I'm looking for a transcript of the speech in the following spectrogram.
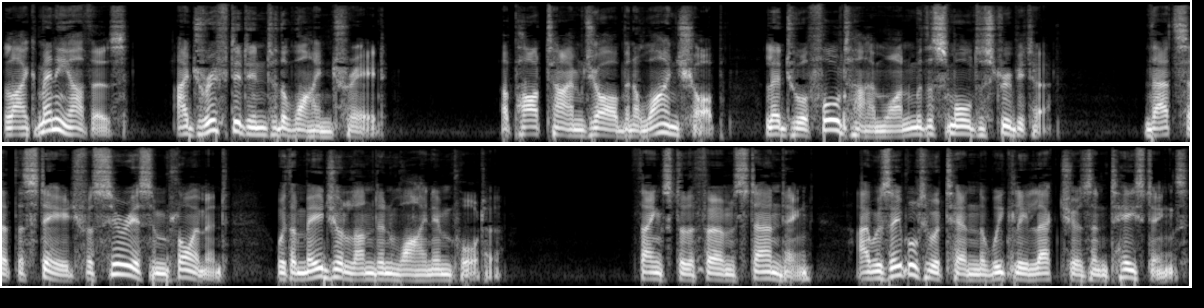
Like many others, I drifted into the wine trade. A part time job in a wine shop led to a full time one with a small distributor. That set the stage for serious employment with a major London wine importer. Thanks to the firm's standing, I was able to attend the weekly lectures and tastings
